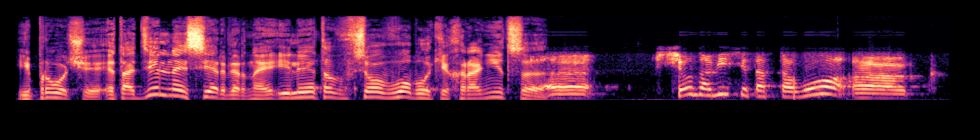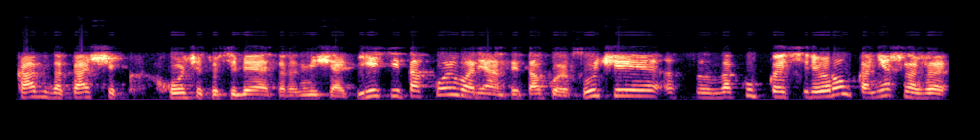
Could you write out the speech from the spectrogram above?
и прочее. Это отдельное серверное или это все в облаке хранится? Э, все зависит от того, э, как заказчик хочет у себя это размещать. Есть и такой вариант, и такой. В случае с закупкой серверов, конечно же,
